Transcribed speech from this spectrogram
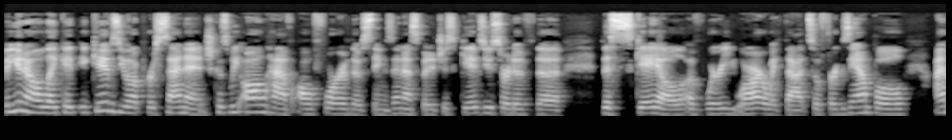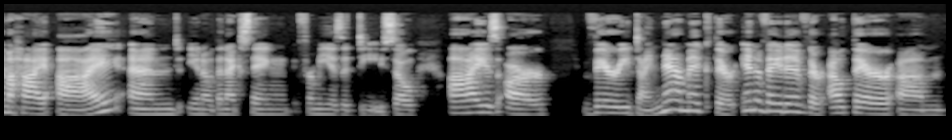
But you know, like it, it gives you a percentage because we all have all four of those things in us, but it just gives you sort of the the scale of where you are with that. So for example, I'm a high I, and you know, the next thing for me is a D. So I's are very dynamic, they're innovative, they're out there. Um,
